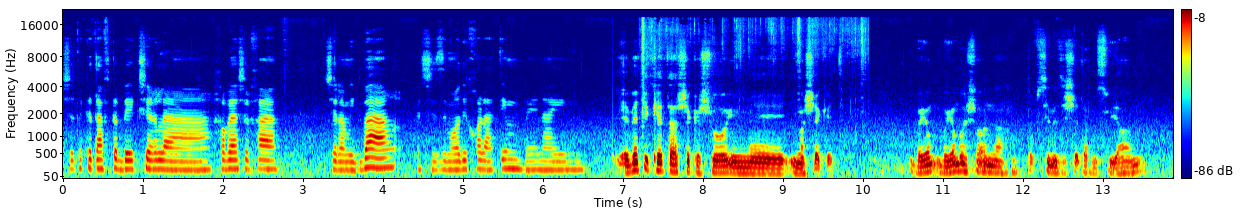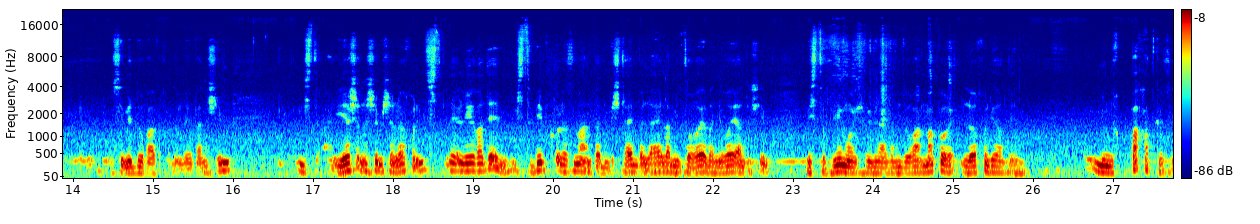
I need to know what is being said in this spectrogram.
שאתה כתבת בהקשר לחוויה שלך של המדבר, שזה מאוד יכול להתאים בעיניי. הבאתי קטע שקשור עם, אה, עם השקט. ביום, ביום ראשון אנחנו תופסים איזה שטח מסוים, עושים מדורה וכדומה, ואנשים, יש אנשים שלא יכולים להירדם, מסתובבים כל הזמן, ואני בשתיים בלילה מתעורר ואני רואה אנשים מסתובבים או יושבים ליד המדורה, מה קורה? לא יכול להירדם. מין פחד כזה.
